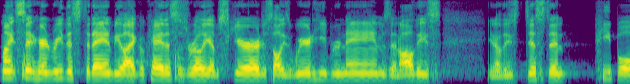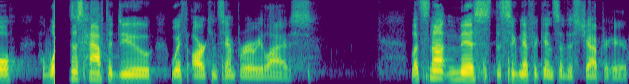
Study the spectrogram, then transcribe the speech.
might sit here and read this today and be like, okay, this is really obscure, just all these weird Hebrew names and all these, you know, these distant people. Does this have to do with our contemporary lives? Let's not miss the significance of this chapter here.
